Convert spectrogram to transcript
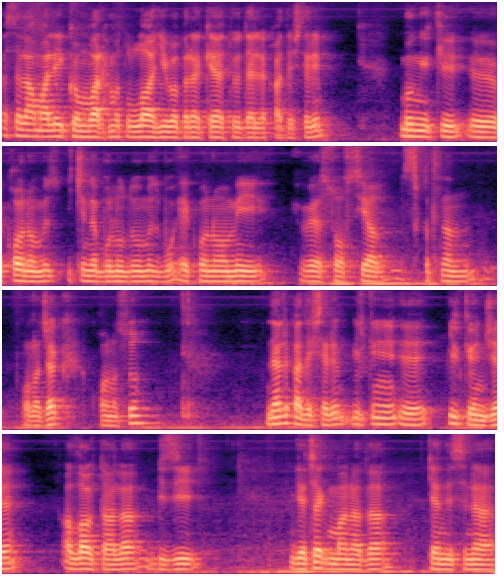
Esselamu Aleyküm ve Rahmetullahi ve Berekatuhu değerli kardeşlerim. Bugünkü e, konumuz içinde bulunduğumuz bu ekonomi ve sosyal sıkıntıdan olacak konusu. Değerli kardeşlerim ilk, e, ilk önce Allahu Teala bizi gerçek manada kendisine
